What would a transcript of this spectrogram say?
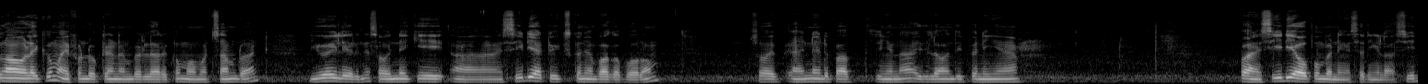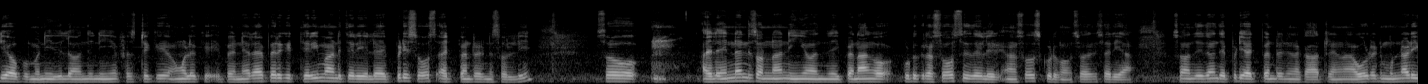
அஸ்லாம் வலைக்கும் ஐஃபோன் டாக்டர் நண்பர் எல்லாருக்கும் முகமது சம்ரான். யூஐலேருந்து ஸோ இன்றைக்கி சிடிஆர் ட்விக்ஸ் கொஞ்சம் பார்க்க போகிறோம் ஸோ இப்போ என்னென்னு பார்த்தீங்கன்னா இதில் வந்து இப்போ நீங்கள் இப்போ சிடியை ஓப்பன் பண்ணுங்கள் சரிங்களா? சிடியை ஓப்பன் பண்ணி இதில் வந்து நீங்கள் ஃபஸ்ட்டுக்கு உங்களுக்கு இப்போ நிறையா பேருக்கு தெரியுமான்னு தெரியல. எப்படி சோர்ஸ் ஆட் பண்ணுறேன்னு சொல்லி. ஸோ அதில் என்னென்னு சொன்னால் நீங்கள் வந்து இப்போ நாங்கள் கொடுக்குற சோர்ஸ் இதில் சோர்ஸ் கொடுப்போம். ஸோ சரியா? ஸோ அந்த இதை வந்து எப்படி ஆட் பண்ணுறேன்னு நான் காட்டுறேன். நான் ஆல்ரெடி முன்னாடி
